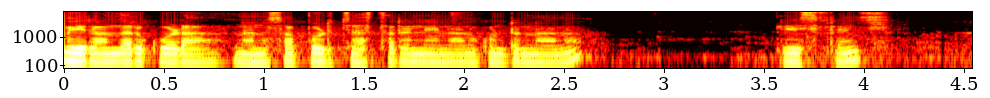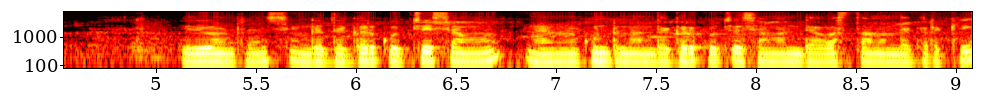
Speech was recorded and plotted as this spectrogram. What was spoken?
మీరందరూ కూడా నన్ను సపోర్ట్ చేస్తారని నేను అనుకుంటున్నాను. ప్లీజ్ ఫ్రెండ్స్ ఇదిగోండి ఫ్రెండ్స్ ఇంకా దగ్గరకు వచ్చేసాము. నేను అనుకుంటున్నాను దగ్గరకు వచ్చేసామని దేవస్థానం దగ్గరికి.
